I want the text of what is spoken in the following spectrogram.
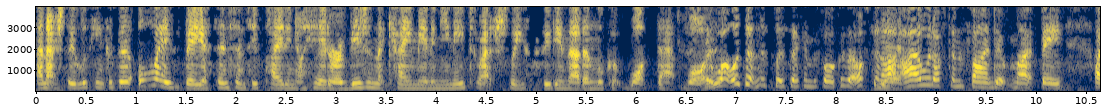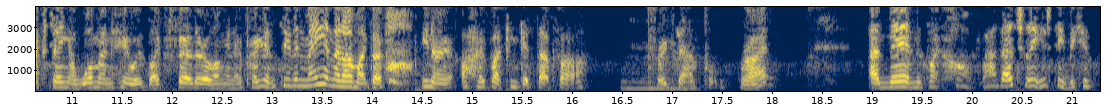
and actually looking because there'll always be a sentence you've played in your head or a vision that came in and you need to actually sit in that and look at what that was. What was it in the split second before? Because often Yes. I, I would often find it might be like seeing a woman who was like further along in her pregnancy than me, and then I might go, you know, I hope I can get that far, for example, right? And then it's like, oh wow, that's really interesting because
